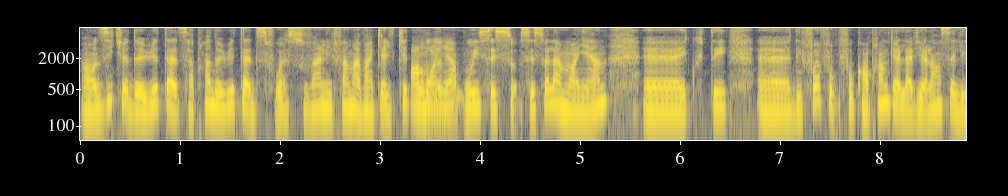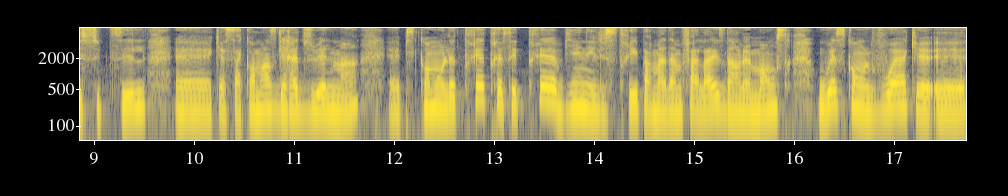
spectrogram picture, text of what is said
On dit que de 8 à, ça prend de 8 à 10 fois, souvent les femmes avant qu'elles quittent. En pour moyenne? Oui, c'est ça. C'est ça la moyenne. Euh, écoutez, euh, des fois, il faut, faut comprendre que la violence, elle est subtile, euh, que ça commence graduellement. Euh, Puis comme on l'a très, très, c'est très bien illustré par Madame Falaise dans Le Monstre, où est-ce qu'on le voit que euh,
